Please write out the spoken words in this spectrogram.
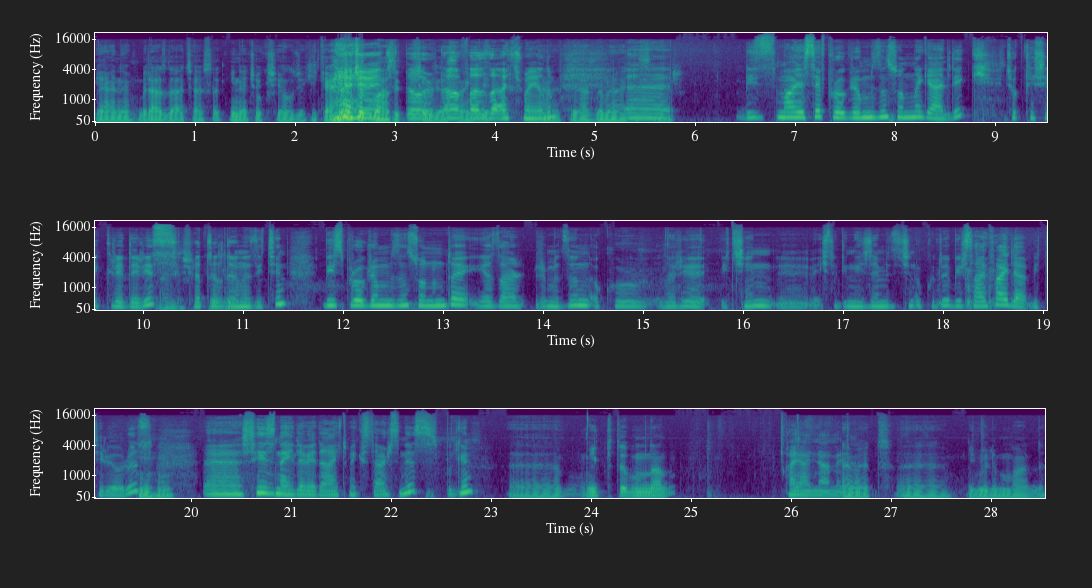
yani biraz daha açarsak yine çok şey olacak. Hikayeden çok bahsetmiş doğru, oluyor daha sanki. Daha fazla açmayalım. Evet, biraz da merak etsinler. Biz maalesef programımızın sonuna geldik. Çok teşekkür ederiz teşekkür katıldığınız ederim. için. Biz programımızın sonunda yazarımızın okurları için e, ve işte dinleyicilerimiz için okuduğu bir sayfayla bitiriyoruz. Hı hı. Ee, siz neyle veda etmek istersiniz bugün? Ee, ilk kitabımdan Hayalname'den. Evet. E, bir bölüm vardı.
